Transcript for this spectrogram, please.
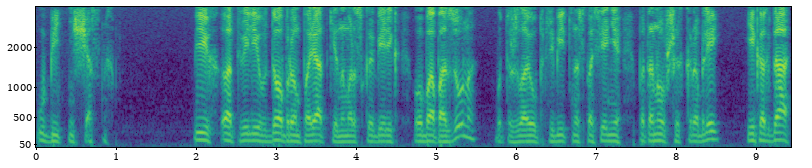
убить несчастных. Их отвели в добром порядке на морской берег Оба-Базуна, будто желая употребить на спасение потонувших кораблей, и когда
